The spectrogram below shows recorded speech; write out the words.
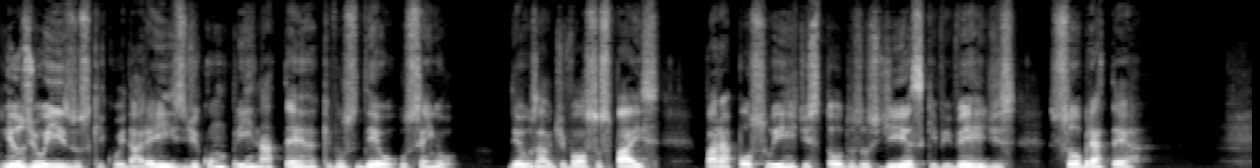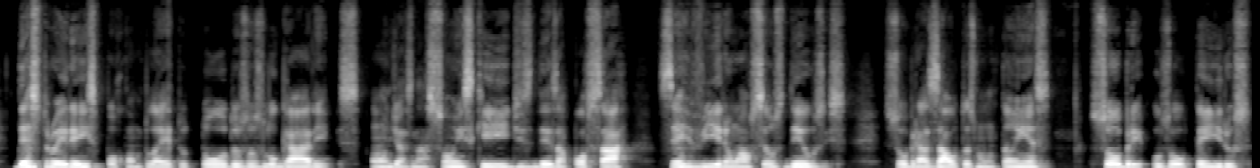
e os juízos que cuidareis de cumprir na terra que vos deu o Senhor, Deus ao de vossos pais, para possuirdes todos os dias que viverdes sobre a terra. Destruireis por completo todos os lugares onde as nações que ides desapossar serviram aos seus deuses, sobre as altas montanhas, sobre os outeiros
